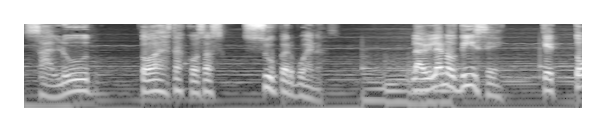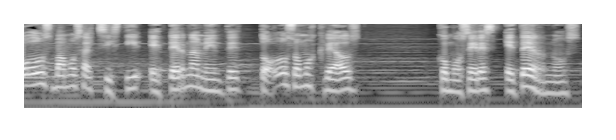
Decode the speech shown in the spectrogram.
salud, todas estas cosas súper buenas. La Biblia nos dice que todos vamos a existir eternamente, todos somos creados como seres eternos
